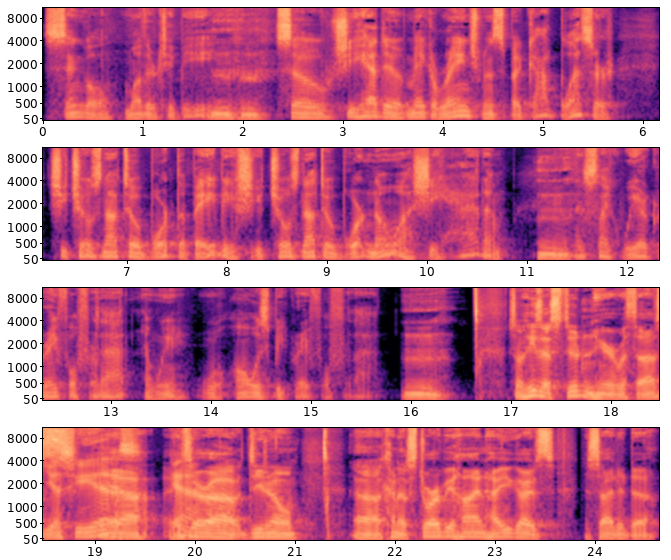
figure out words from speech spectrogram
single mother to be. Mm-hmm. So she had to make arrangements, but God bless her. She chose not to abort the baby. She chose not to abort Noah. She had him. Mm. It's like we are grateful for that, and we will always be grateful for that. Mm. So he's a student here with us. Yes, he is. Yeah. yeah. Is there a, do you know, uh, kind of story behind how you guys decided to,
